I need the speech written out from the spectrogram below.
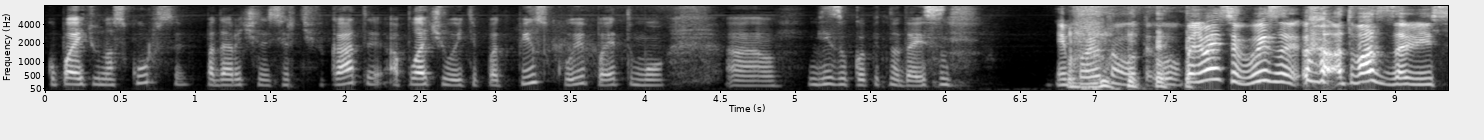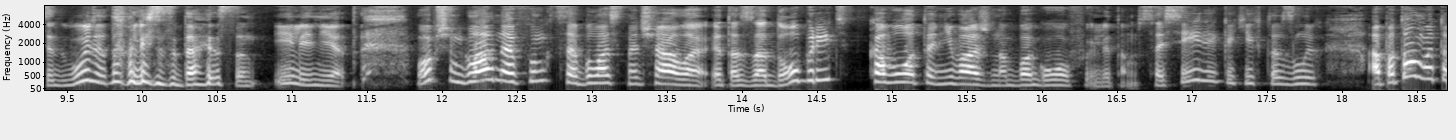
покупаете у нас курсы, подарочные сертификаты, оплачиваете подписку, и поэтому э, Лиза копит на Dyson. И поэтому, понимаете, вы, от вас зависит, будет у Лизы Дайсон или нет. В общем, главная функция была сначала это задобрить кого-то, неважно, богов или там соседей каких-то злых, а потом это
